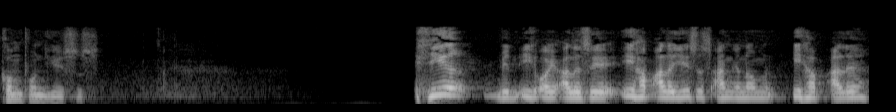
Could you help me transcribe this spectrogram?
kommt von Jesus. Hier, wenn ich euch alle sehe, ich habe alle Jesus angenommen, ich habe alle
